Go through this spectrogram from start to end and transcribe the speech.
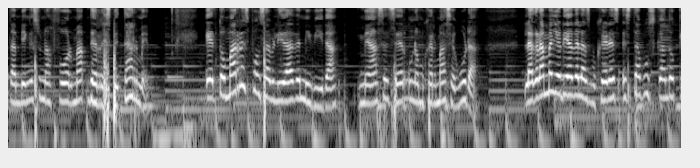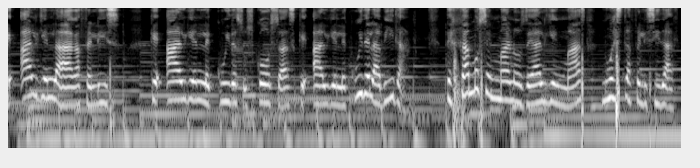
también es una forma de respetarme. El tomar responsabilidad de mi vida me hace ser una mujer más segura. La gran mayoría de las mujeres está buscando que alguien la haga feliz, que alguien le cuide sus cosas, que alguien le cuide la vida. Dejamos en manos de alguien más nuestra felicidad.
